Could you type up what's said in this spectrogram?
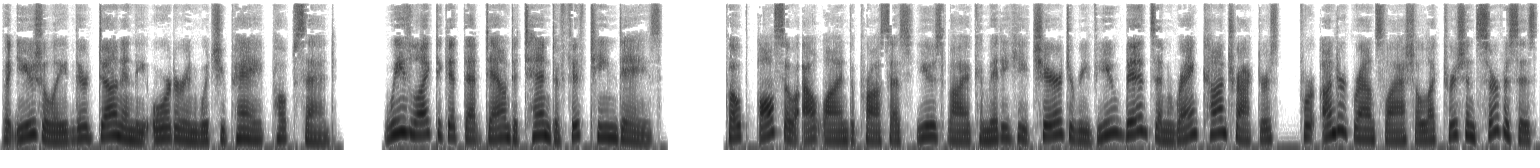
But usually they're done in the order in which you pay, Pope said. We'd like to get that down to 10 to 15 days. Pope also outlined the process used by a committee he chaired to review bids and rank contractors for underground slash electrician services,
